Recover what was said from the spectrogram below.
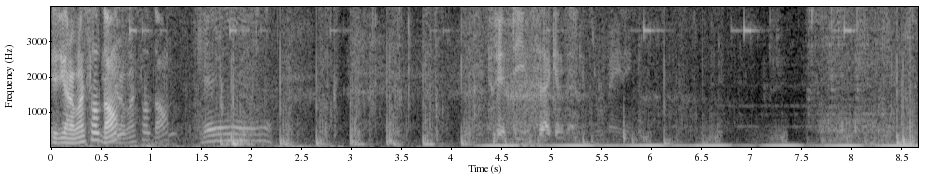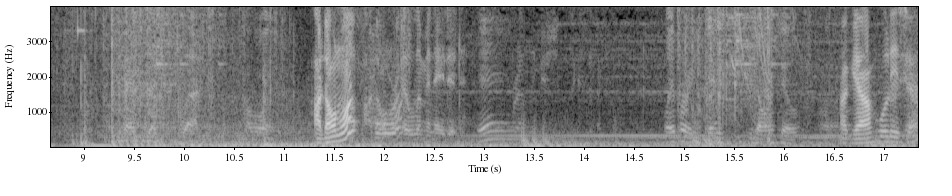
Is your missile down? Yeah, yeah, yeah, yeah. 15 seconds remaining. 10 seconds left. Boy. Ah, down one? Four eliminated. Yeah, yeah, yeah. Wait for it. Get it down kill. Ah, yeah, hold this, yeah.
